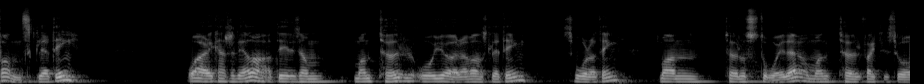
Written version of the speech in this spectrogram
vanskelige ting. Og er det kanskje det, da? At de liksom, man tør å gjøre vanskelige ting, svåre ting. Man tør å stå i det, og man tør faktisk å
